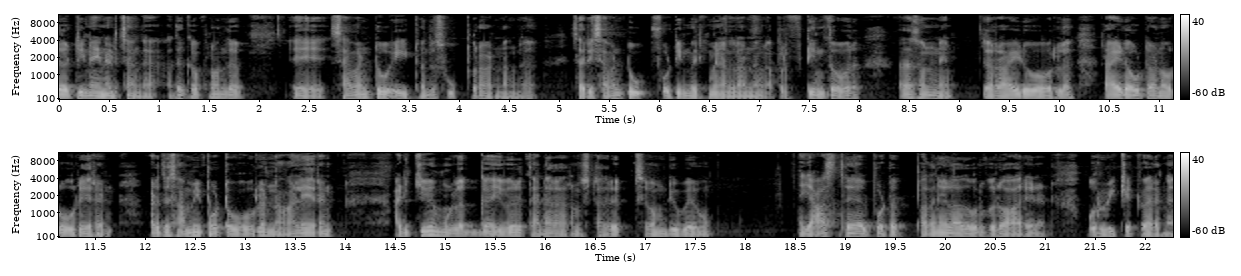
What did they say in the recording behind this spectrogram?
தேர்ட்டி நைன் அடித்தாங்க அதுக்கப்புறம் அந்த செவன் டு எயிட் வந்து சூப்பராக ஆடினாங்க. சாரி செவன் டு ஃபோர்டீன் வரைக்குமே நல்லா ஆடினாங்க. அப்புறம் ஃபிஃப்டீன்த் ஓவர் அதான் சொன்னேன் ராய்டு ஓவரில் ராய்டு அவுட் ஆன ஓவர் ஒரே ரன் அடுத்து சம்மி போட்ட ஓவரில் நாலே ரன் அடிக்கவே முடியல. இவர் திணற ஆரம்பிச்சிட்டாரு. சிவம் டியூபேவும். யாஸ் தயால் போட்ட பதினேழாவது ஓவர் வெறும் ஆறே ரன். ஒரு விக்கெட் வேறுங்க.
